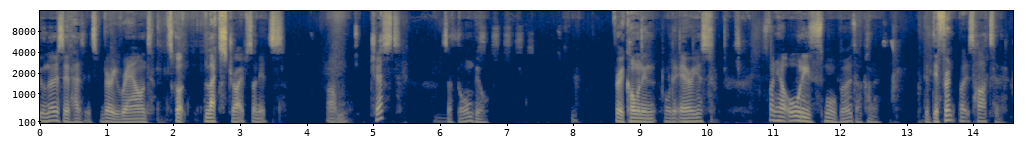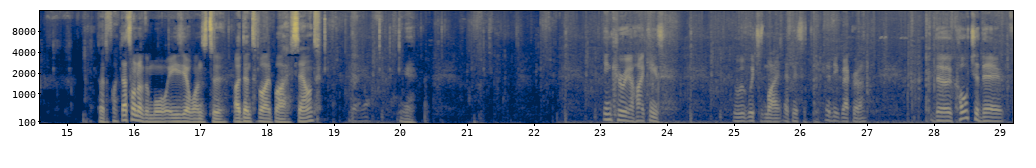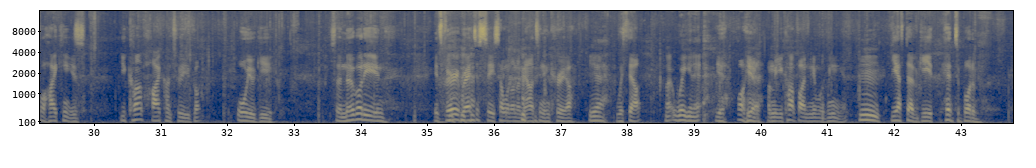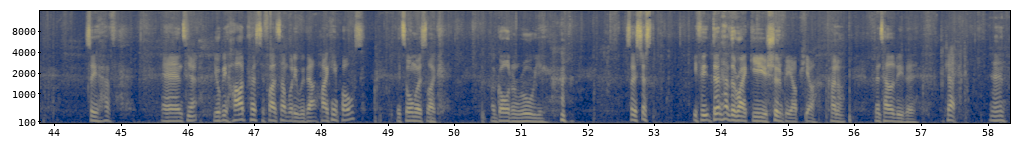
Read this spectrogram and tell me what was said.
You'll notice it has it's very round. It's got black stripes on its um, chest. It's a thornbill. Very common in all the areas. It's funny how all these small birds are kind of they're different, but it's hard to identify. That's one of the more easier ones to identify by sound. Yeah, yeah. Yeah. In Korea, hiking is, which is my ethnicity, ethnic background. The culture there for hiking is you can't hike until you've got all your gear. So nobody in, it's very rare to see someone on a mountain in Korea Yeah, without, like winging it. yeah, oh yeah. I mean, you can't find anyone winging it. Mm. You have to have gear head to bottom. So you have, and Yeah. you'll be hard pressed to find somebody without hiking poles. It's almost like a golden rule. You, so it's just, if you don't have the right gear, you shouldn't be up here. Kind of mentality there. Okay. And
